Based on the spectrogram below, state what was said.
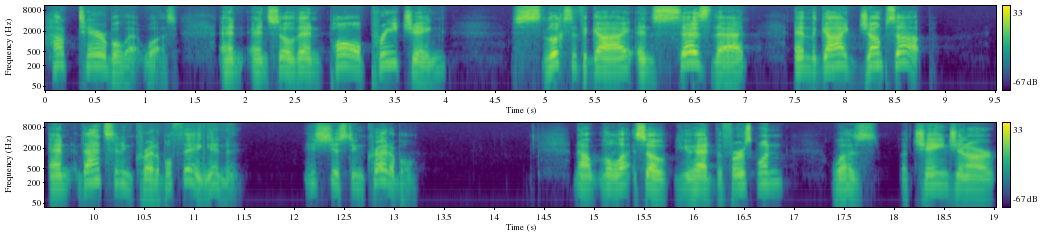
How terrible that was. And, and so then Paul preaching looks at the guy and says that, and the guy jumps up. And that's an incredible thing, isn't it? It's just incredible. Now, the, so you had the first one was a change in our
